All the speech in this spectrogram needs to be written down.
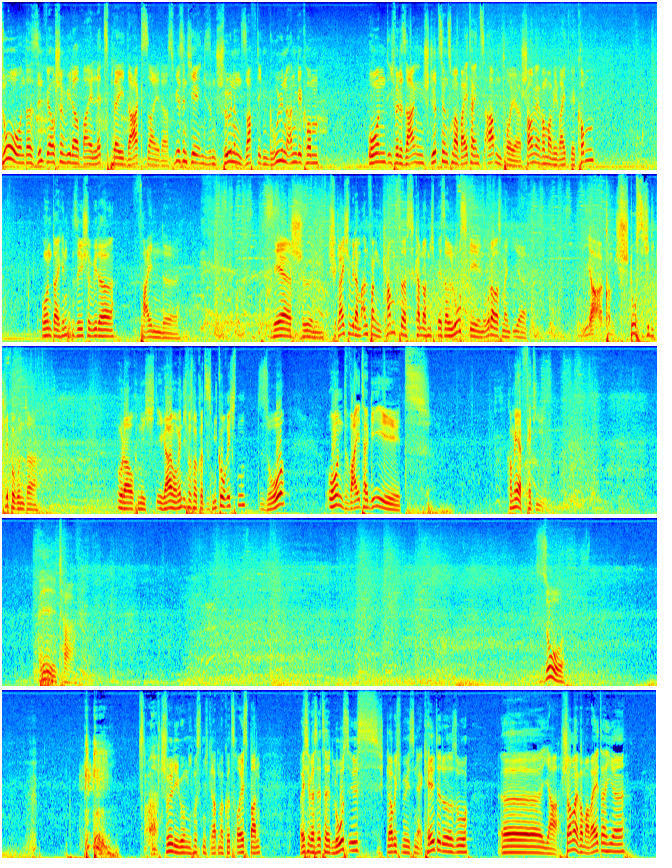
So, und da sind wir auch schon wieder bei Let's Play Darksiders. Wir sind hier in diesem schönen, saftigen Grün angekommen. Und ich würde sagen, stürzen wir uns mal weiter ins Abenteuer. Schauen wir einfach mal, wie weit wir kommen. Und da hinten sehe ich schon wieder Feinde. Sehr schön. Gleich schon wieder am Anfang ein Kampf, das kann doch nicht besser losgehen, oder was meint ihr? Ja, komm, ich stoße hier die Klippe runter. Oder auch nicht. Egal, Moment, ich muss mal kurz das Mikro richten. So. Und weiter geht's. Komm her, Fetti. Alter. So. oh, Entschuldigung, ich musste mich gerade mal kurz räuspern. Weiß nicht, was letzte Zeit los ist. Ich glaube, ich bin ein bisschen erkältet oder so. Äh, ja. Schauen wir einfach mal weiter hier.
